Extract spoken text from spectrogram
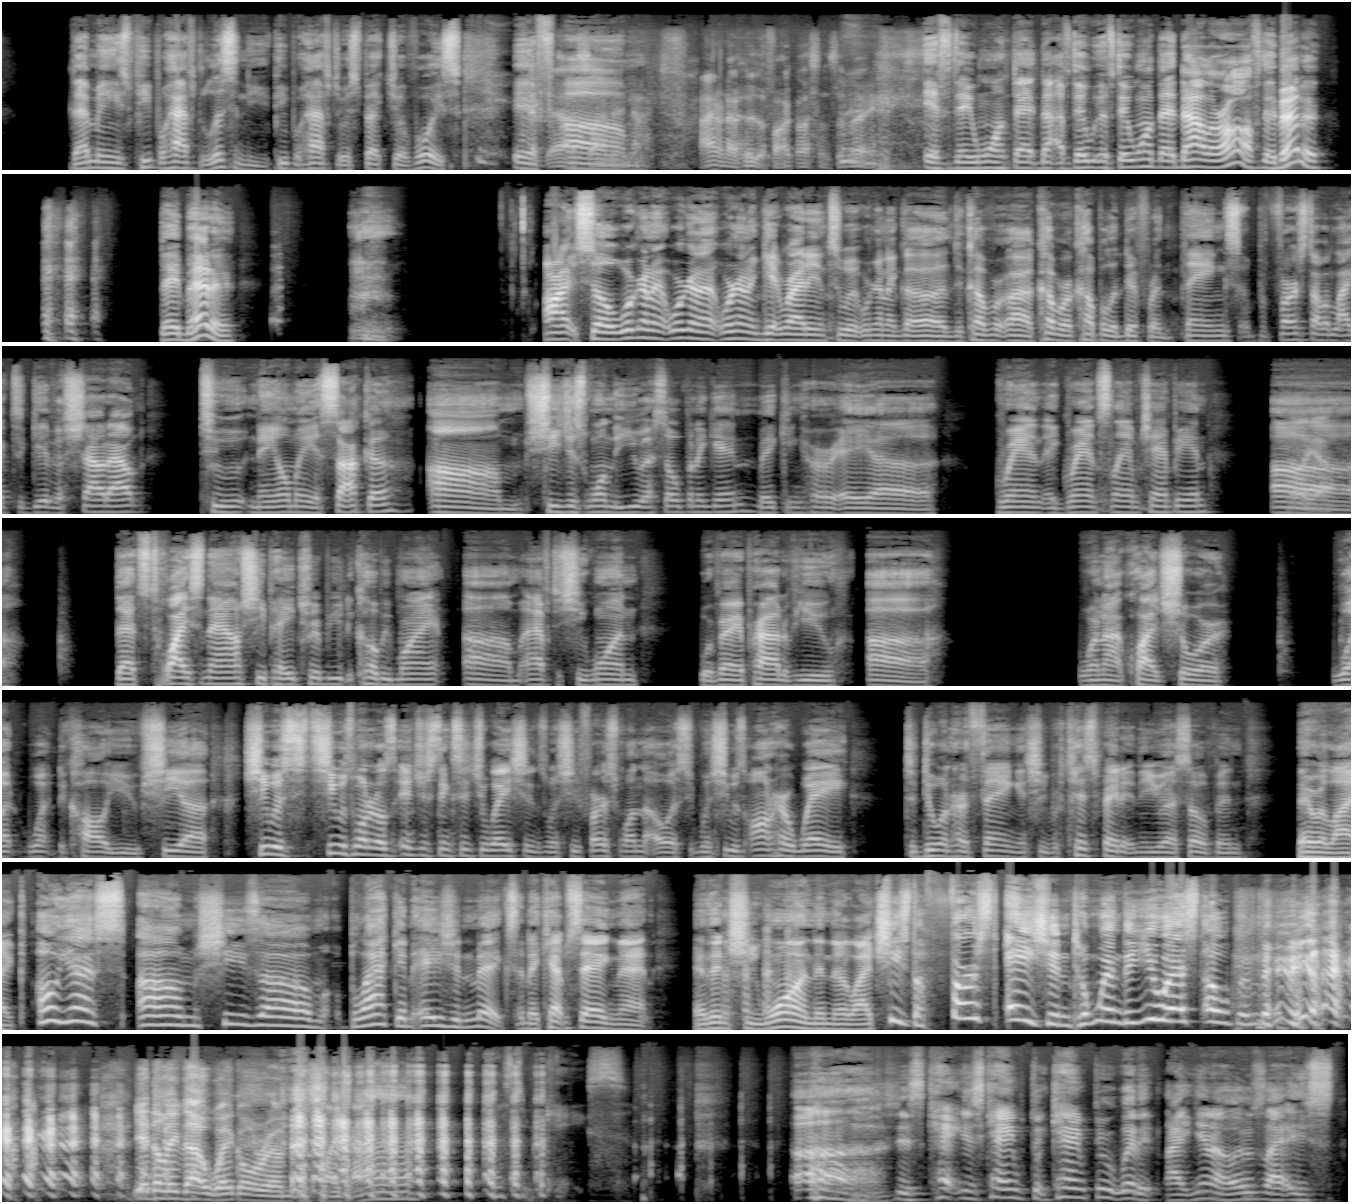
That means people have to listen to you. People have to respect your voice. If Yeah, so I, um I don't know who the fuck listens to me. if they want that if they if they want that dollar off, they better. They better. All right, so we're gonna we're gonna we're gonna get right into it. We're gonna go uh, to cover uh, cover a couple of different things. But first, I would like to give a shout out to Naomi Osaka. Um, she just won the U.S. Open again, making her a uh, grand a Grand Slam champion. Uh, Oh, yeah. That's twice now. She paid tribute to Kobe Bryant um, after she won. We're very proud of you. Uh, we're not quite sure what what to call you. She uh she was she was one of those interesting situations when she first won the OSU when she was on her way to doing her thing and she participated in the US Open. They were like, "Oh yes, um she's um black and Asian mix." And they kept saying that. And then she won and they're like, "She's the first Asian to win the US Open, baby." you had to leave that wiggle room, just like ah. Just in case. uh, just came, just came through, came through with it. Like you know, it was like it's,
